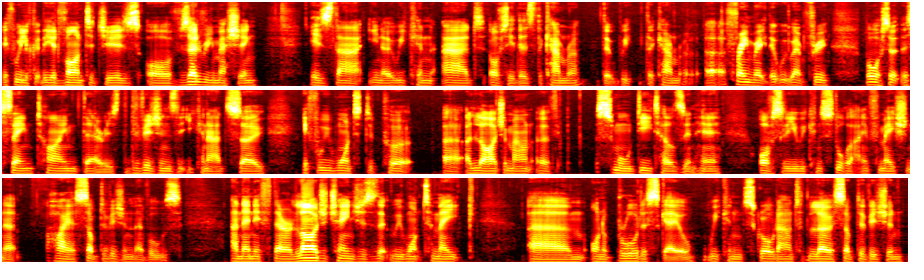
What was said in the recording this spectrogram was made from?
if we look at the advantages of Z remeshing, is that you know we can add obviously there's the camera that we the camera uh, frame rate that we went through but also at the same time there is the divisions that you can add. So if we wanted to put uh, a large amount of small details in here obviously we can store that information at higher subdivision levels. And then if there are larger changes that we want to make um, on a broader scale we can scroll down to the lower subdivision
